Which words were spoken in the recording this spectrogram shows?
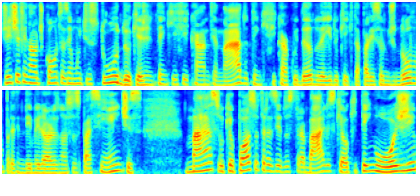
Gente, afinal de contas, é muito estudo que a gente tem que ficar antenado, tem que ficar cuidando aí do que está aparecendo de novo para atender melhor os nossos pacientes. Mas o que eu posso trazer dos trabalhos, que é o que tem hoje,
